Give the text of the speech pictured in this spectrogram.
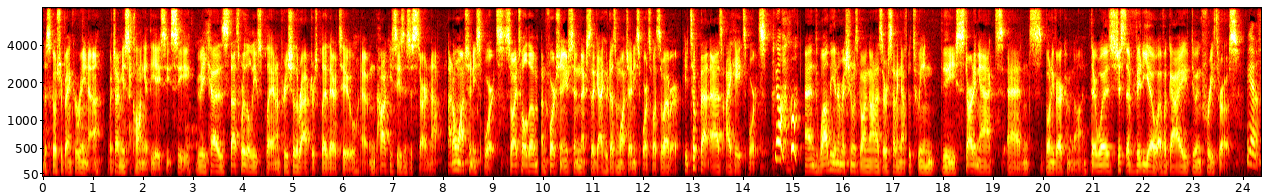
the Scotiabank Arena, which I'm used to calling it the ACC, because that's where the Leafs play, and I'm pretty sure the Raptors play there too. And the hockey season's just starting up. I don't watch any sports, so I told him, unfortunately, you're sitting next to a guy who doesn't watch any sports whatsoever. He took that as I hate sports. And while the intermission was going on, as they were setting up between the starting act and Bon Iver coming on, there was just a video of a guy doing free throws. yeah.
